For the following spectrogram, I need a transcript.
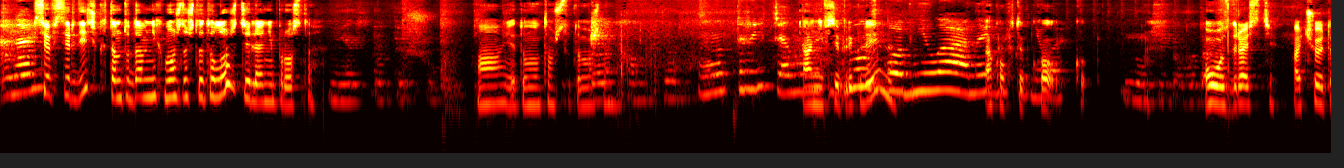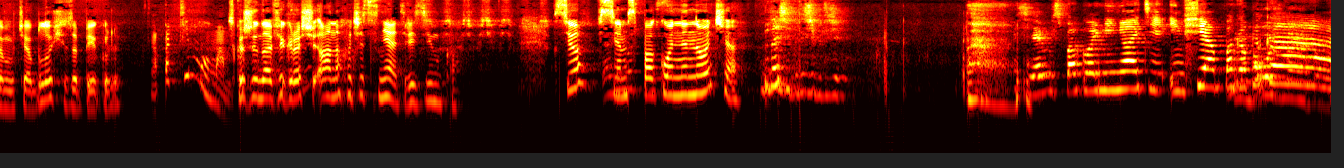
Она все в сердечко. Там туда в них можно что-то ложить или они просто? Нет, подпишу. А, я думала, там что-то можно. Смотрите, она Они все приклеены? игрушку обняла, она А как ты... Ну, типа вот так. О, здрасте. А что там у тебя блохи забегали? А почему, мама? Скажи, нафиг расщ... А, она хочет снять резинку. Все, всем спокойной ночи. Подожди, подожди, подожди. Всем спокойной ночи и всем пока-пока.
